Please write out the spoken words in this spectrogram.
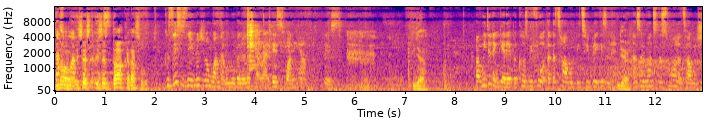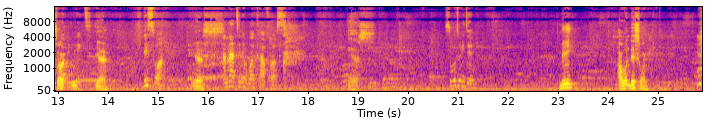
That's no, what my it's just, is. it's just darker, that's all. Because this is the original one that we were going to look at, right? This one here, this. Yeah. But we didn't get it because we thought that the tile would be too big, isn't it? Yeah. And so we wanted the smaller tile, which is So, why we picked yeah, this one. yes, And that didn't work out for us. yes. So what do we do? Me, I want this one.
